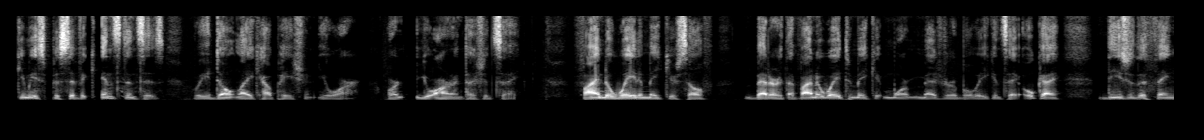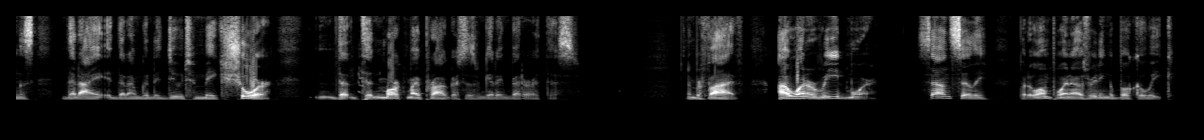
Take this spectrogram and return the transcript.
Give me specific instances where you don't like how patient you are or you aren't, I should say. Find a way to make yourself better at that. Find a way to make it more measurable where you can say, okay, these are the things that I that I'm going to do to make sure that to mark my progress as I'm getting better at this. Number five, I want to read more. Sounds silly, but at one point I was reading a book a week.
